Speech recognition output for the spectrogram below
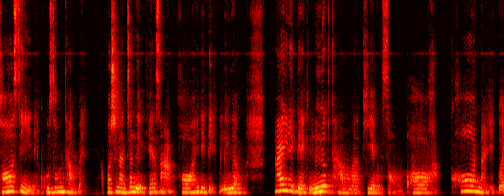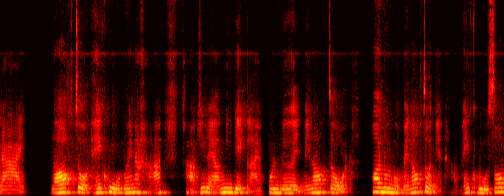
ข้อ 4 เนี่ยครูส้มทำไปแล้ว เพราะฉะนั้นจะเหลือแค่ 3 ข้อให้เด็กๆ เลือก ให้เด็กๆ เลือกทำมาเพียง 2 ข้อค่ะ ข้อไหนก็ได้ ลอกโจทย์ให้ครูด้วยนะคะคราวที่แล้วมีเด็กหลายคนเลย ไม่ลอกโจทย์ พอหนูหนูไม่ลอกโจทย์เนี่ยทำให้ครูส้ม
